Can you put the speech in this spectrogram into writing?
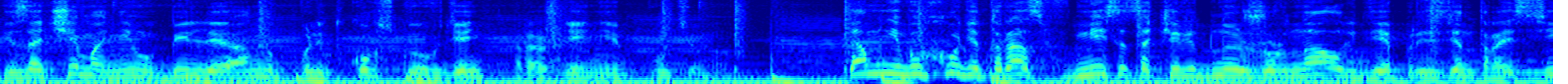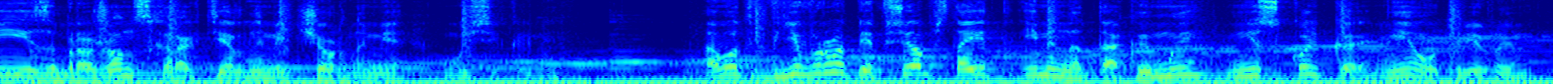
И зачем они убили Анну Политковскую в день рождения Путина. Там не выходит раз в месяц очередной журнал, где президент России изображен с характерными черными усиками. А вот в Европе все обстоит именно так, и мы нисколько не утрируем.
